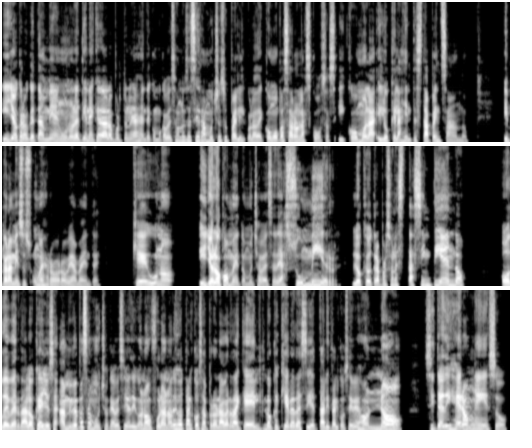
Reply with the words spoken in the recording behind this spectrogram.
Y yo creo que también uno le tiene que dar la oportunidad a la gente, como que a veces uno se cierra mucho en su película de cómo pasaron las cosas y cómo la, y lo que la gente está pensando. Y para mí eso es un error, obviamente. Que uno, y yo lo cometo muchas veces, de asumir lo que otra persona está sintiendo o de verdad lo que ellos... A mí me pasa mucho que a veces yo digo, no, fulano dijo tal cosa, pero la verdad que él lo que quiere decir es tal y tal cosa. Y viejo, no, si te dijeron eso,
